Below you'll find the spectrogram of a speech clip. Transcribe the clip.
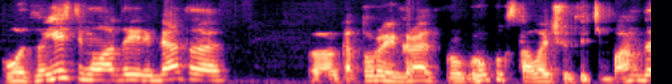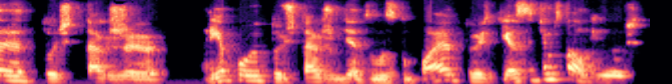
Вот. Но есть и молодые ребята, э, которые играют в рок-группах, сколачивают эти банды, точно так же репают, точно так же где-то выступают. То есть я с этим сталкиваюсь.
